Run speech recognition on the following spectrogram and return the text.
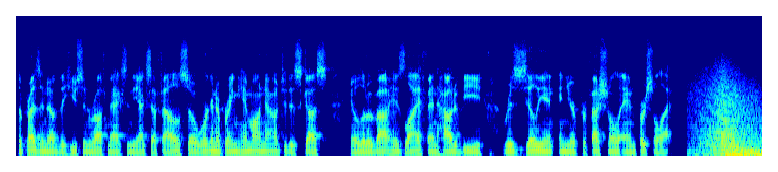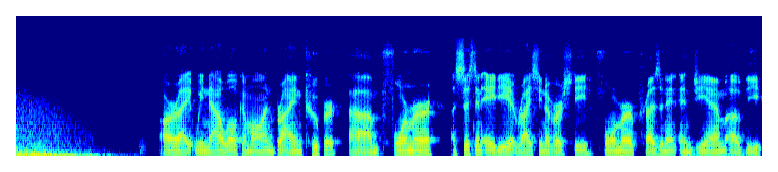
the president of the houston roughnecks in the xfl so we're going to bring him on now to discuss you know, a little about his life and how to be resilient in your professional and personal life. All right we now welcome on brian cooper um, former assistant ad at rice university former president and gm of the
